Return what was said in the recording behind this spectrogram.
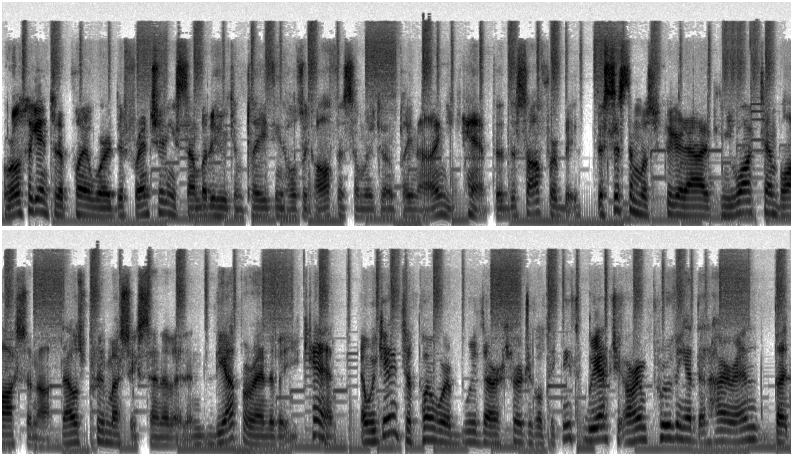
we're also getting to the point where differentiating somebody who can play 18 holes of golf and somebody who can play nine, you can't. The, the software, the system was figured out, can you walk 10 blocks or not? That was pretty much the extent of it. And the upper end of it, you can't. And we're getting to a point where with our surgical techniques, we actually are improving at that higher end but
